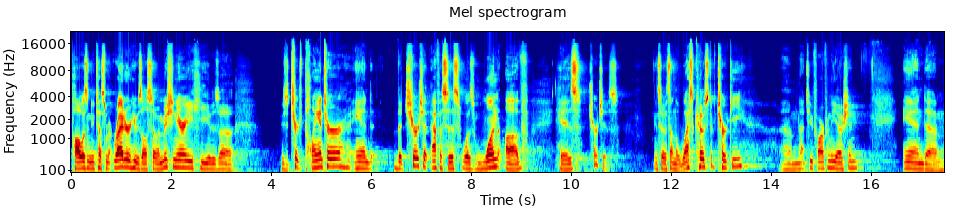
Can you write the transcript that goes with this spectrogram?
Paul was a New Testament writer, he was also a missionary, he was a he was a church planter, and the church at Ephesus was one of his churches. And so it's on the west coast of Turkey, um, not too far from the ocean. And um,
